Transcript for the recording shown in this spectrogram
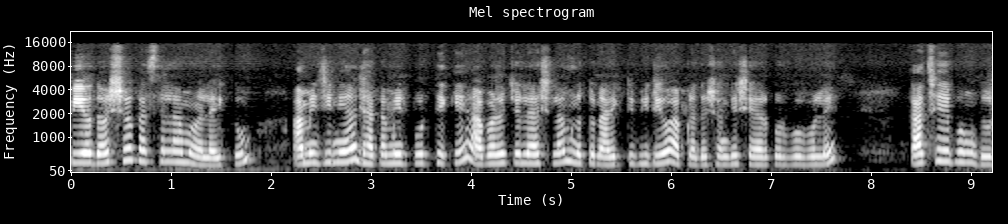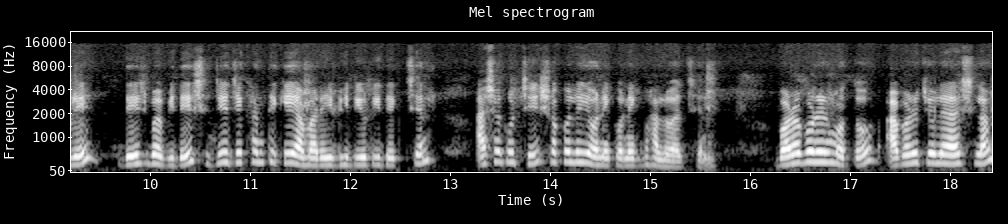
প্রিয় দর্শক, আসসালামু আলাইকুম। আমি জিনিয়া, ঢাকা মিরপুর থেকে আবারও চলে আসলাম নতুন আরেকটি ভিডিও আপনাদের সঙ্গে শেয়ার করব বলে। কাছে এবং দূরে, দেশ বা বিদেশ, যে যেখান থেকে আমার এই ভিডিওটি দেখছেন, আশা করছি সকলেই অনেক অনেক ভালো আছেন। বরাবরের মতো আবারও চলে আসলাম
